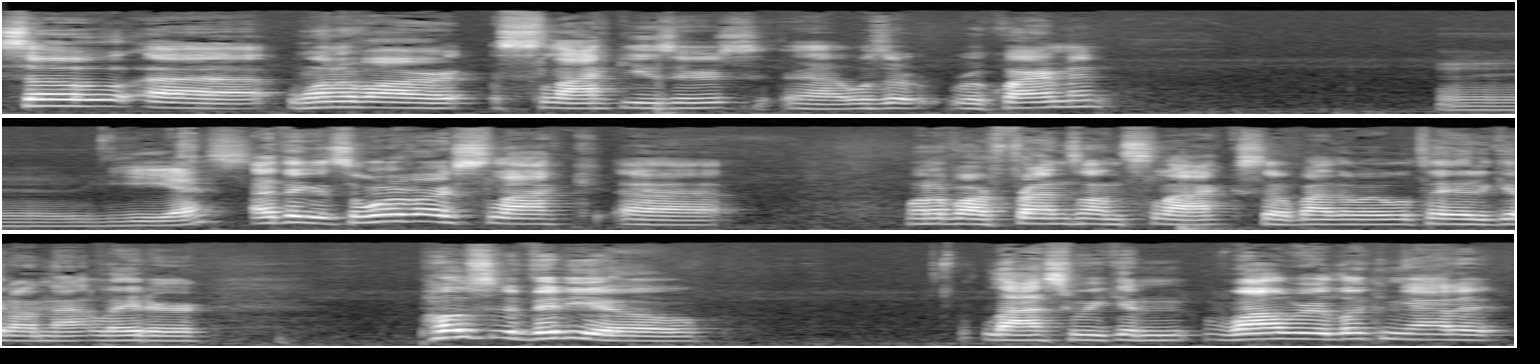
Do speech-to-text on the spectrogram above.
So uh, one of our Slack users uh, was a requirement Mm, yes. I think it's so. One of our Slack, uh, one of our friends on Slack. So by the way, we'll tell you to get on that later. Posted a video last week, and while we were looking at it,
